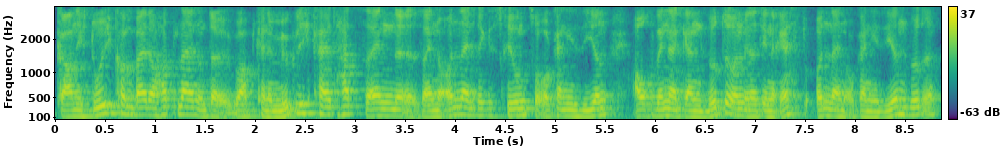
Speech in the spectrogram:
gar nicht durchkommt bei der Hotline und da überhaupt keine Möglichkeit hat, seine, seine Online-Registrierung zu organisieren, auch wenn er gern würde und wenn er den Rest online organisieren würde.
